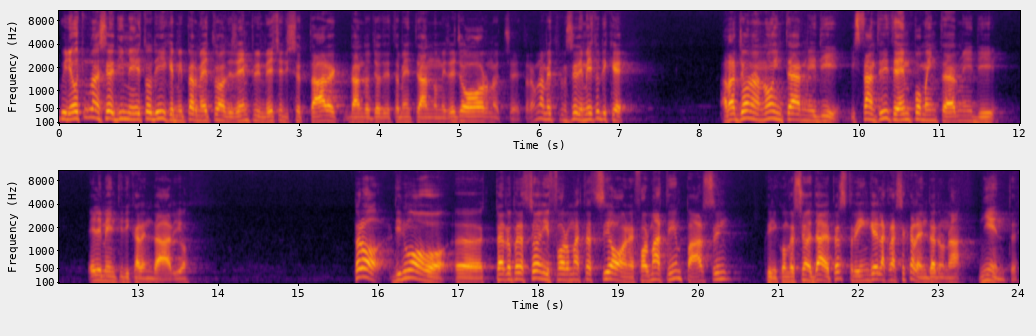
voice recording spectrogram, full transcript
Quindi ho tutta una serie di metodi che mi permettono, ad esempio, invece di settare, dando già direttamente anno, mese, giorno, eccetera. Una, una serie di metodi che ragionano non in termini di istanti di tempo, ma in termini di elementi di calendario. Però, di nuovo, eh, per le operazioni di formattazione, formatting and parsing, quindi conversione date per stringhe, la classe calendar non ha niente.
